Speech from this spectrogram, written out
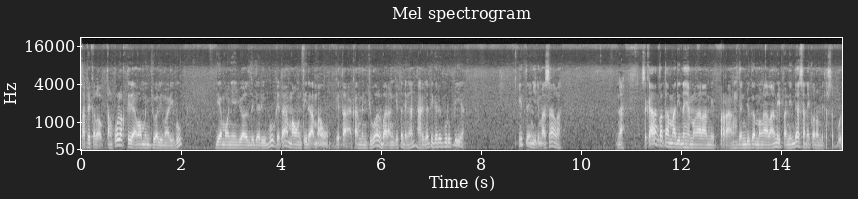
tapi kalau tengkulak tidak mau menjual 5000 dia maunya jual 3000 kita mau tidak mau kita akan menjual barang kita dengan harga 3000 rupiah. Itu yang jadi masalah. Nah sekarang kota Madinah yang mengalami perang dan juga mengalami penindasan ekonomi tersebut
